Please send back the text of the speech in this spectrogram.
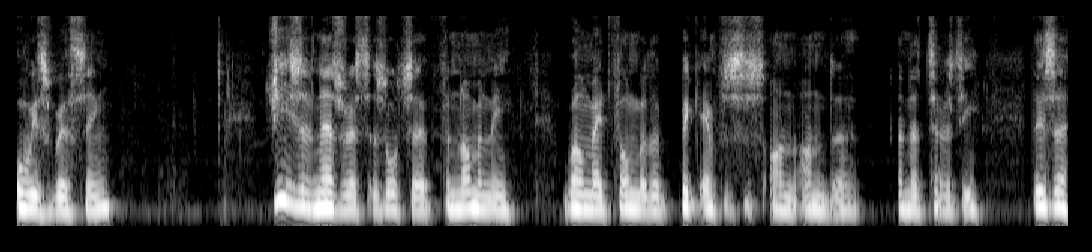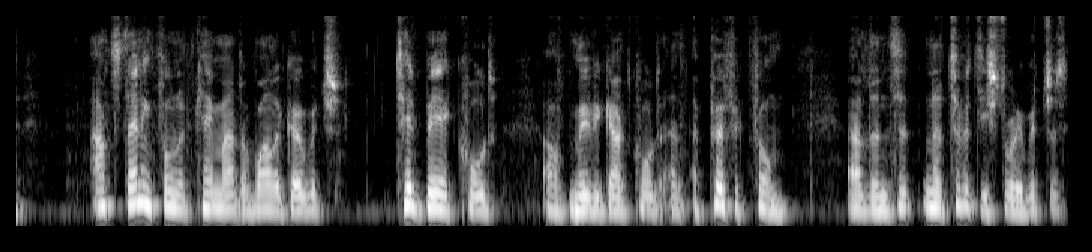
always worth seeing. Jesus of Nazareth is also a phenomenally well-made film with a big emphasis on on the nativity. There's a outstanding film that came out a while ago, which Ted Baehr called, of Movieguide called a, a perfect film. uh, the Nativity story, which is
